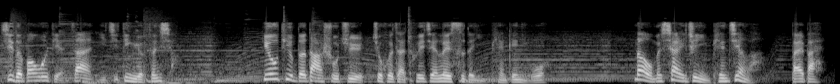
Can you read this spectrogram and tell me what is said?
记得帮我点赞以及订阅分享，YouTube 的大数据就会再推荐类似的影片给你哦。那我们下一支影片见了，拜拜。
